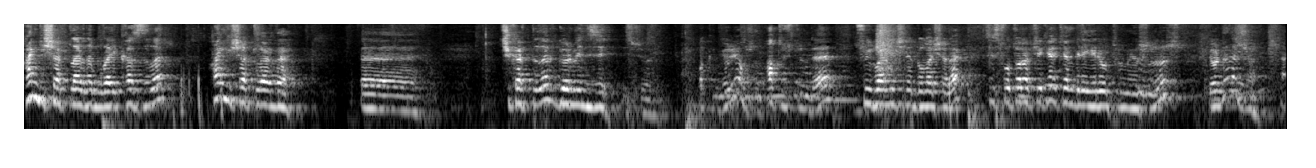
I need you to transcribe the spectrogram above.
hangi şartlarda burayı kazdılar? Hangi şartlarda eee, çıkarttılar görmenizi istiyorum. Bakın görüyor musunuz? At üstünde suyların içine dolaşarak siz fotoğraf çekerken bile yere oturmuyorsunuz. Gördünüz mü? Heh.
